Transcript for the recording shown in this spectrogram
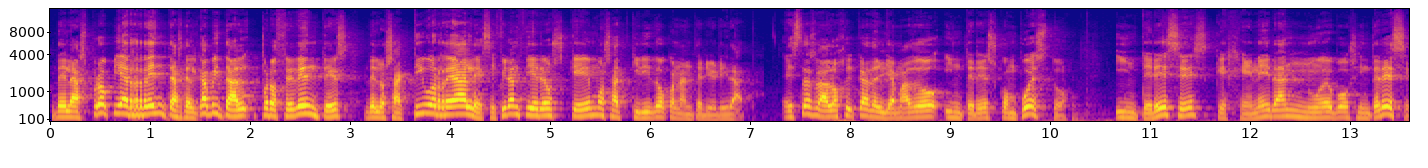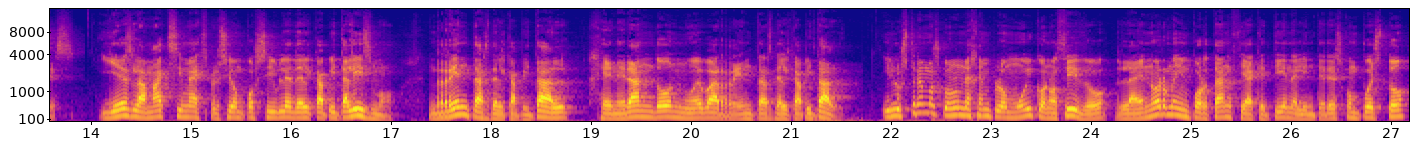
de las propias rentas del capital procedentes de los activos reales y financieros que hemos adquirido con anterioridad. Esta es la lógica del llamado interés compuesto intereses que generan nuevos intereses. Y es la máxima expresión posible del capitalismo, rentas del capital generando nuevas rentas del capital. Ilustremos con un ejemplo muy conocido la enorme importancia que tiene el interés compuesto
